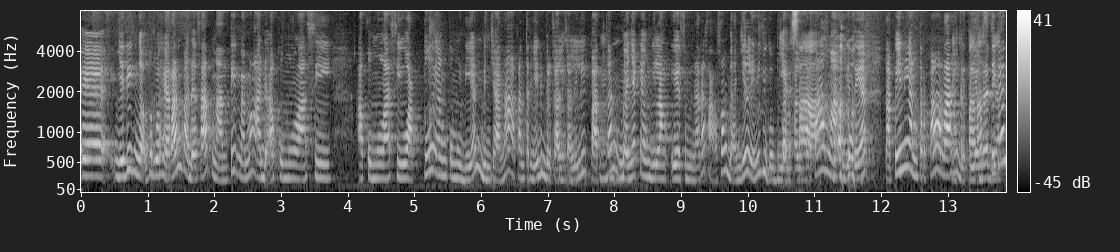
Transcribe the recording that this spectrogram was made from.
eh, jadi nggak perlu heran pada saat nanti memang ada akumulasi akumulasi waktu yang kemudian bencana akan terjadi berkali-kali lipat. Kan banyak yang bilang ya sebenarnya Kalsel banjir ini juga bukan Biasa. kali pertama gitu ya. Tapi ini yang terparah Yang gitu ya. berarti kan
